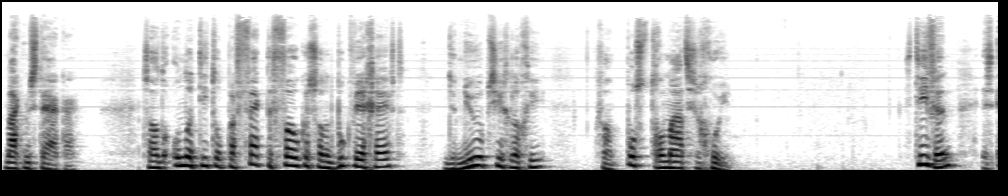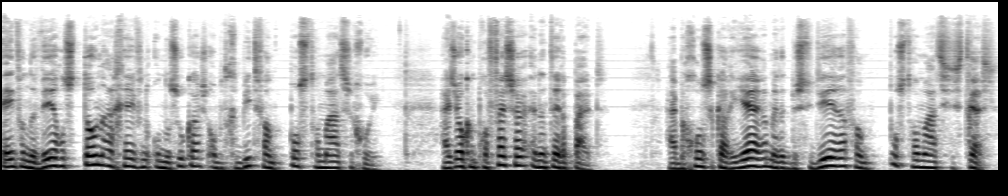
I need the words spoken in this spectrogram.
maakt me sterker. Terwijl de ondertitel perfect de focus van het boek weergeeft: De nieuwe psychologie van posttraumatische groei. Steven is een van de werelds toonaangevende onderzoekers op het gebied van posttraumatische groei. Hij is ook een professor en een therapeut. Hij begon zijn carrière met het bestuderen van posttraumatische stress.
